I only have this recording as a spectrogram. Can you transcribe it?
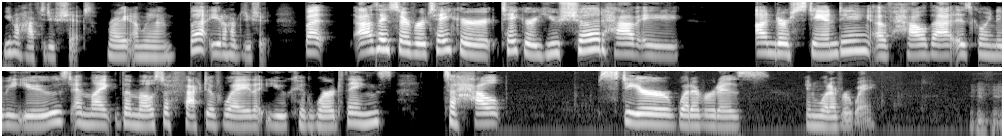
you don't have to do shit, right? I mean, but you don't have to do shit. But as a server taker taker, you should have a understanding of how that is going to be used and like the most effective way that you could word things to help steer whatever it is in whatever way. Mm-hmm.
